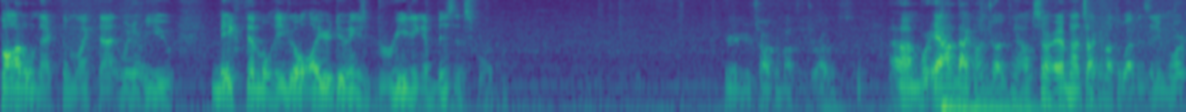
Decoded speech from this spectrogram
bottleneck them like that, whenever you make them illegal, all you're doing is breeding a business for them. You're, you're talking about the drugs? Um, yeah, I'm back on drugs now. I'm sorry, I'm not talking about the weapons anymore.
